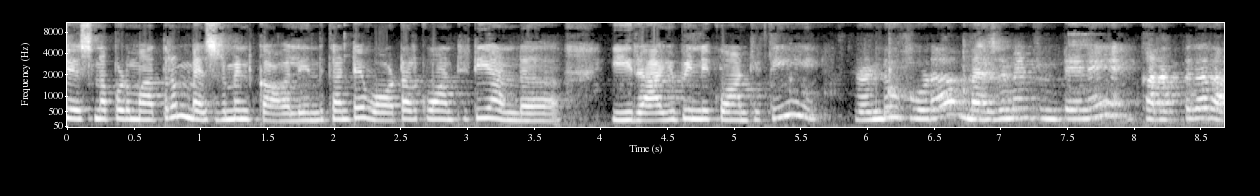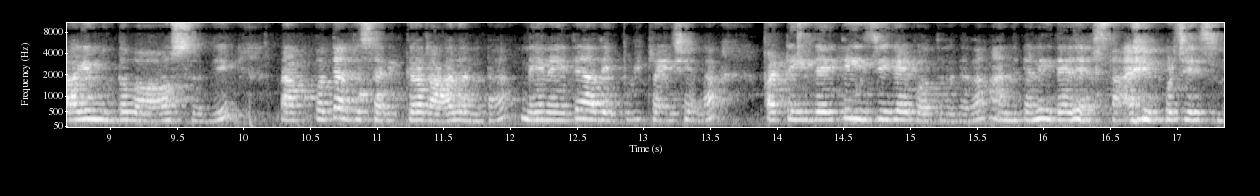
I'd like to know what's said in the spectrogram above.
చేసినప్పుడు మాత్రం మెజర్మెంట్ కావాలి. ఎందుకంటే వాటర్ క్వాంటిటీ అండ్ ఈ రాగి పిండి క్వాంటిటీ రెండు కూడా మెజర్మెంట్ ఉంటేనే కరెక్ట్గా రాగి ముద్ద బాగా వస్తుంది. కాకపోతే అది సరిగ్గా రాదంట. నేనైతే అది ఎప్పుడు ట్రై చేయాల. బట్ ఇదైతే ఈజీగా అయిపోతుంది కదా. అందుకని ఇదే చేస్తా. ఇప్పుడు చేసిన.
